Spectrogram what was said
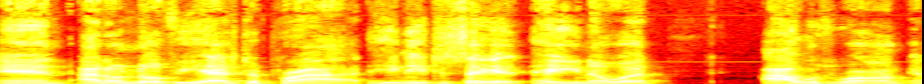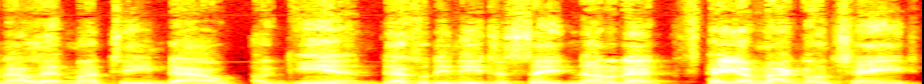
And I don't know if he has the pride. He needs to say it. Hey, you know what? I was wrong and I let my team down again. That's what he needs to say. None of that, hey, I'm not going to change.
